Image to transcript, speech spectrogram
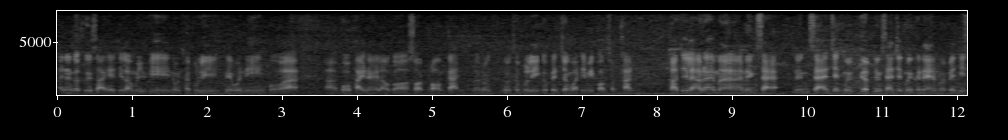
อันนั้นก็คือสาเหตุที่เรามาอยู่ที่นนทบุรีในวันนี้ เพราะว่าอ่าโพลภายในเราก็สอดคล้องกัน แล้วนนนนทบุรีก็เป็นจังหวัดที่มีความสำคัญ คราวที่แล้วได้มา1นึ่งแสนหนึ่งแสนเจ็ดหมื่นเกือบ1นึ่งแสนเจ็ดหมื่นคะแนนมาเป็นที่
